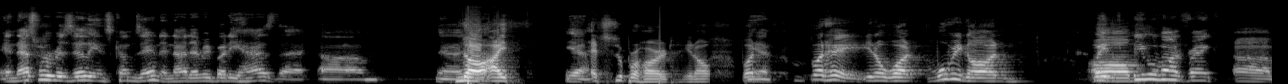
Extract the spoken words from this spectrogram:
and that's where resilience comes in, and not everybody has that. Um, uh, No, I. yeah, It's super hard, you know. But yeah. but hey, you know what? Moving on. Wait, um, you move on, Frank. Uh,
